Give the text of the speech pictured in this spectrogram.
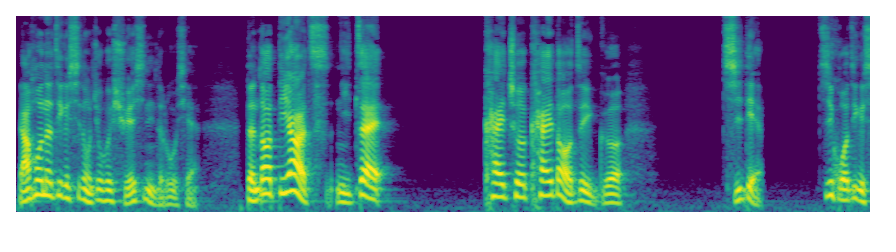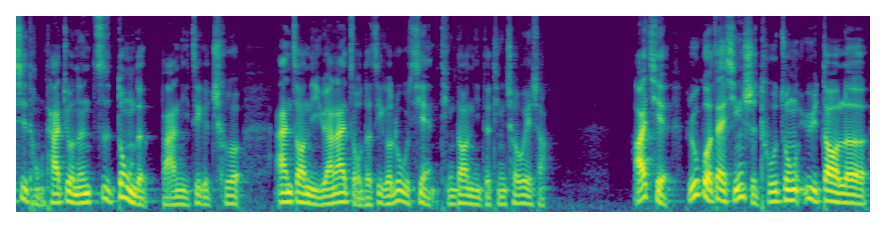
然后呢，这个系统就会学习你的路线。等到第二次你再开车开到这个起点，激活这个系统，它就能自动的把你这个车按照你原来走的这个路线停到你的停车位上。而且，如果在行驶途中遇到了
